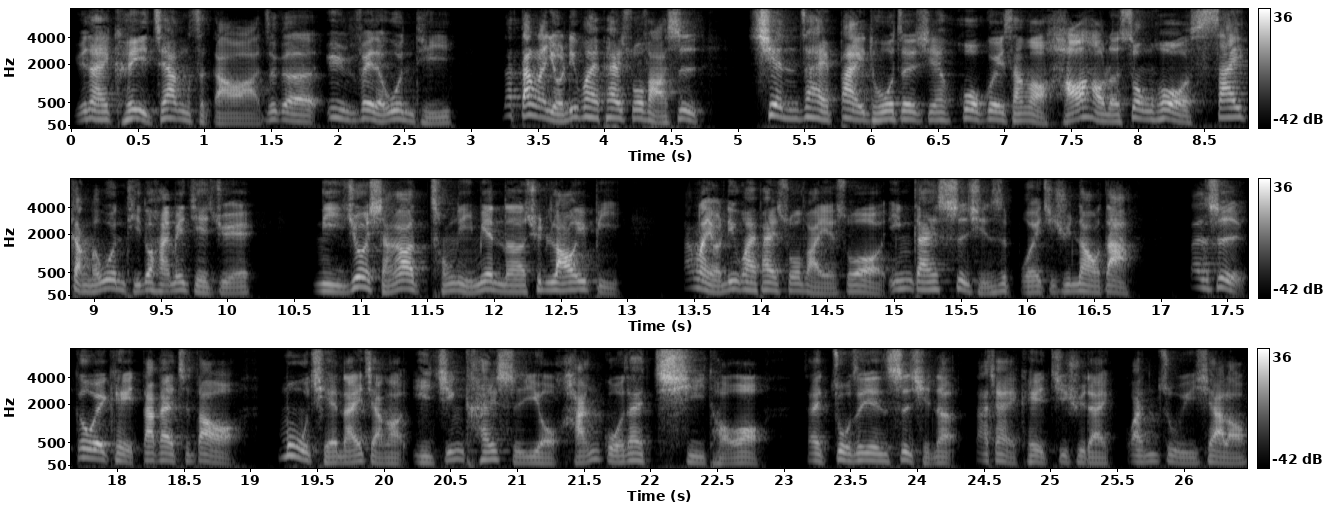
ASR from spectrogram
原来可以这样子搞啊！这个运费的问题，那当然有另外一派说法是，现在拜托这些货柜商哦，好好的送货，塞港的问题都还没解决，你就想要从里面呢去捞一笔？当然有另外一派说法也说哦，应该事情是不会继续闹大，但是各位可以大概知道哦。目前来讲啊，已经开始有韩国在起头哦，在做这件事情了，大家也可以继续来关注一下喽。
